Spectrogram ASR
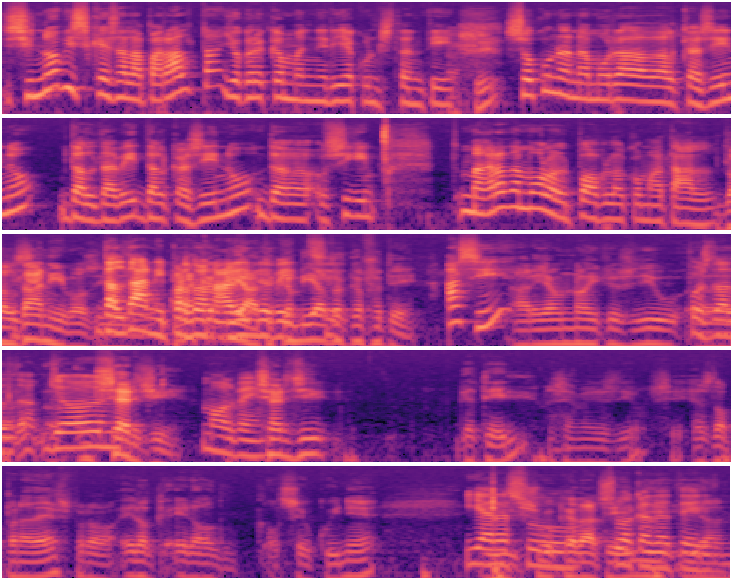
si no visqués a la Peralta, jo crec que m'aniria a Constantí. Ah, sí? Soc una enamorada del casino, del David del casino, de, o sigui, m'agrada molt el poble com a tal. Del Dani, vols dir? Del Dani, perdona, ara canviat, dit ha canviat sí. el cafeter. Ah, sí? Ara hi ha un noi que es diu... Pues del- eh, jo- Sergi. Molt bé. Sergi Gatell, em sembla que es diu. Sí, és del Penedès, però era, el, era el, el seu cuiner. I ara s'ho ha quedat ell quedat i, i ell. en,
